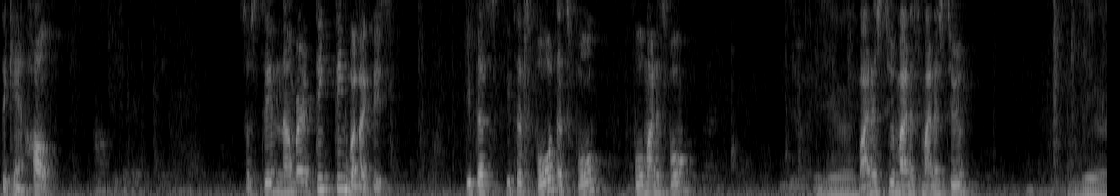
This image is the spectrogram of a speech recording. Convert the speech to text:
They can. How? Oh, because they're the same. So same number. Think think about like this. If that's if that's four, that's four. Four minus four. Zero. Minus two minus minus two. Zero.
